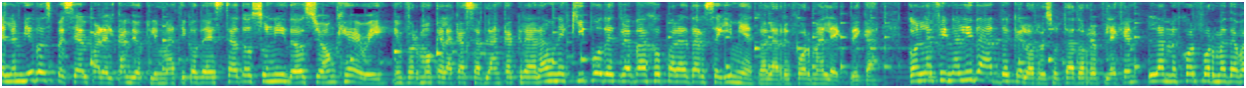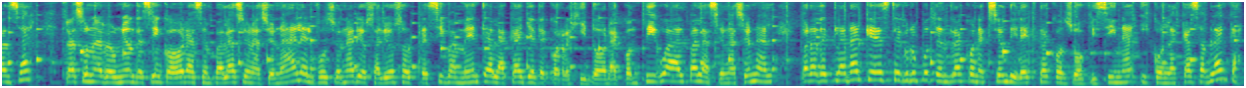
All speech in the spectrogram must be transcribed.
El enviado especial para el cambio climático de Estados Unidos, John Kerry, informó que la Casa Blanca creará un equipo de trabajo para dar seguimiento a la reforma eléctrica, con la finalidad de que los resultados reflejen la mejor forma de avanzar. Tras una reunión de cinco horas en Palacio Nacional, el funcionario salió sorpresivamente a la calle de Corregidora, contigua al Palacio Nacional, para declarar que este grupo tendrá conexión directa con su oficina y con la Casa Blanca.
